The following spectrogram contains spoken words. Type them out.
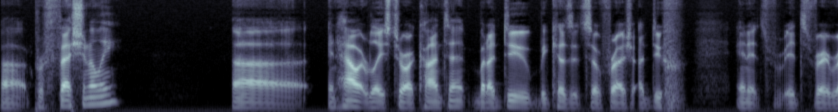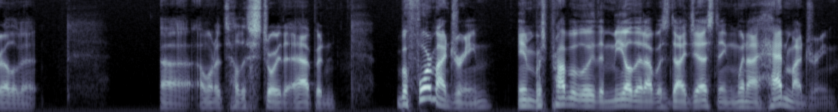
uh, professionally uh, and how it relates to our content. But I do because it's so fresh. I do, and it's it's very relevant. Uh, I want to tell this story that happened before my dream and was probably the meal that I was digesting when I had my dream,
